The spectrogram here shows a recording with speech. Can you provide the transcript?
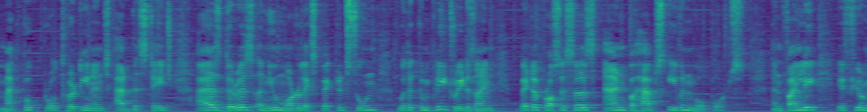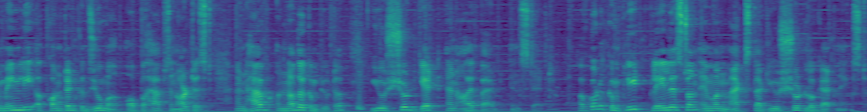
MacBook Pro 13 inch at this stage as there is a new model expected soon with a complete redesign, better processors and perhaps even more ports. And finally, if you're mainly a content consumer or perhaps an artist and have another computer, you should get an iPad instead. I've got a complete playlist on M1 Macs that you should look at next.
